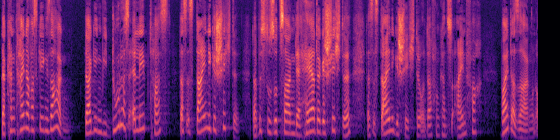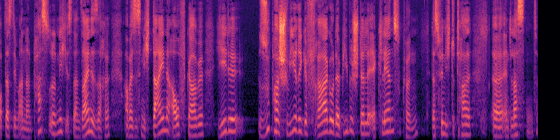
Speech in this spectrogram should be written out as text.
da kann keiner was gegen sagen. Dagegen, wie du das erlebt hast, das ist deine Geschichte. Da bist du sozusagen der Herr der Geschichte. Das ist deine Geschichte und davon kannst du einfach weitersagen. Und ob das dem anderen passt oder nicht, ist dann seine Sache. Aber es ist nicht deine Aufgabe, jede super schwierige Frage oder Bibelstelle erklären zu können, das finde ich total äh, entlastend.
